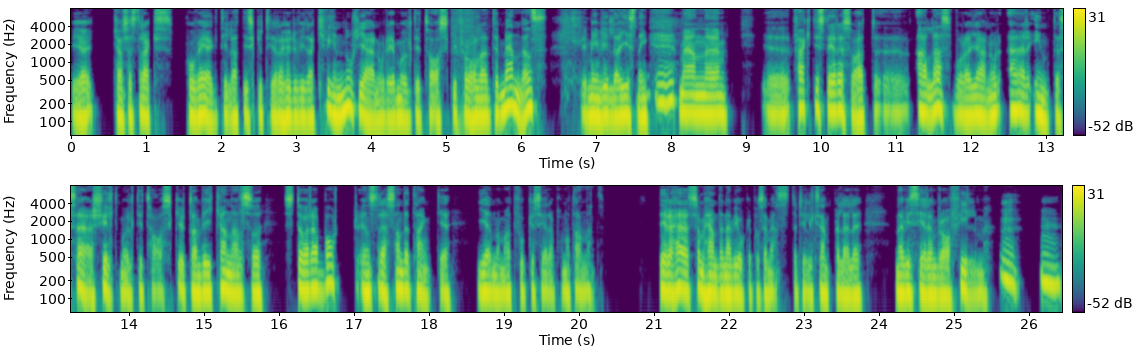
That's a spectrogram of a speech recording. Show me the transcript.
Vi är kanske strax på väg till att diskutera huruvida kvinnors hjärnor är multitask i förhållande till männens. Det är min vilda gissning. Mm. Men eh, eh, faktiskt är det så att eh, allas våra hjärnor är inte särskilt multitask, utan vi kan alltså störa bort en stressande tanke genom att fokusera på något annat. Det är det här som händer när vi åker på semester till exempel, eller när vi ser en bra film. Mm. Mm.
